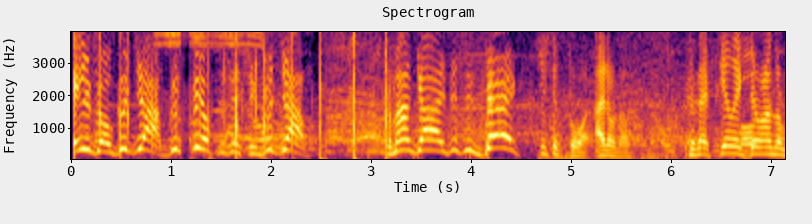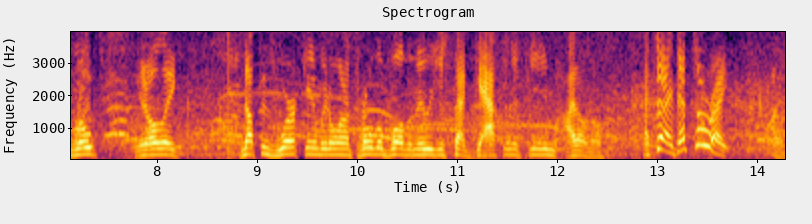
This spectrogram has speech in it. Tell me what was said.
There you go. Good job. Good field position. Good job. Come on, guys. This is big. Just a thought. I don't know. Because I feel like they're on the ropes. You know, like nothing's working. We don't want to throw the ball, but maybe we just start gassing the team. I don't know. That's all right. That's all right. It's fine.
